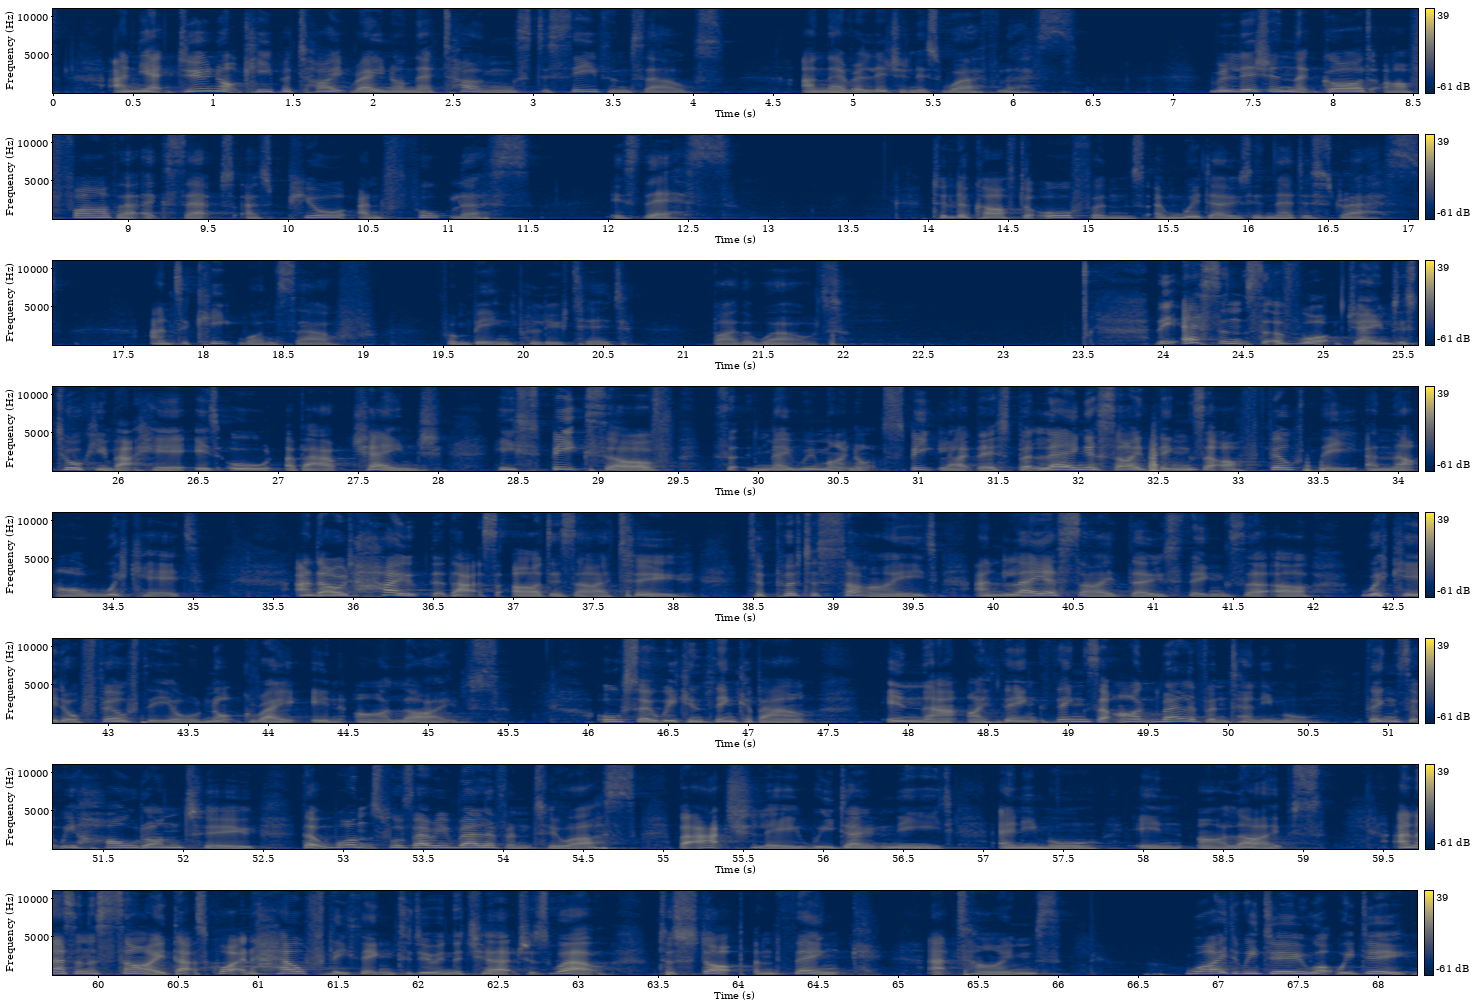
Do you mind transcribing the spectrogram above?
and yet do not keep a tight rein on their tongues deceive themselves, and their religion is worthless. Religion that God our Father accepts as pure and faultless is this to look after orphans and widows in their distress, and to keep oneself from being polluted by the world. The essence of what James is talking about here is all about change. He speaks of, maybe we might not speak like this, but laying aside things that are filthy and that are wicked. And I would hope that that's our desire too to put aside and lay aside those things that are wicked or filthy or not great in our lives. Also, we can think about in that, I think, things that aren't relevant anymore, things that we hold on to that once were very relevant to us, but actually we don't need anymore in our lives. And as an aside, that's quite a healthy thing to do in the church as well, to stop and think at times. Why do we do what we do?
